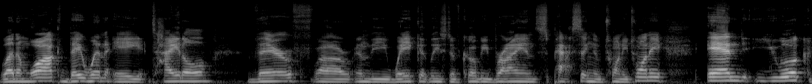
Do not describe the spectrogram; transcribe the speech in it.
Let him walk. They win a title there uh, in the wake, at least, of Kobe Bryant's passing of 2020. And you look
